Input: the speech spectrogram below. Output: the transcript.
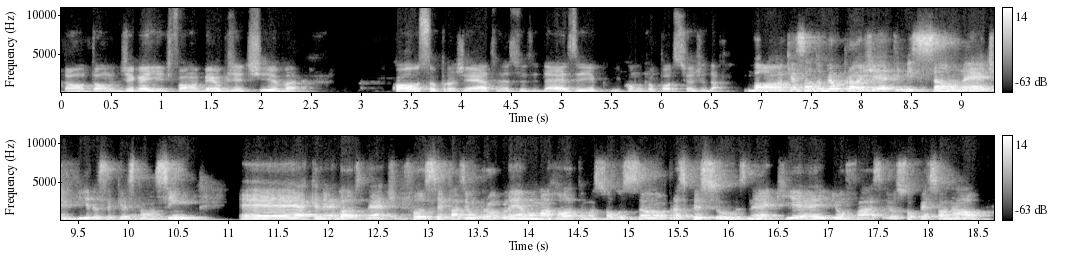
Então, então, diga aí, de forma bem objetiva, qual o seu projeto, né, suas ideias aí, e como que eu posso te ajudar? Bom, a questão do meu projeto e missão né, de vida, essa questão assim, é aquele negócio, né, de você fazer um problema, uma rota, uma solução para as pessoas, né, que é, eu faço, eu sou personal,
